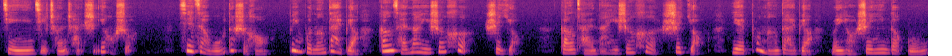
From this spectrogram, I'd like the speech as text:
静音继承禅师又说：“现在无的时候，并不能代表刚才那一声喝是有；刚才那一声喝是有，也不能代表没有声音的无。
